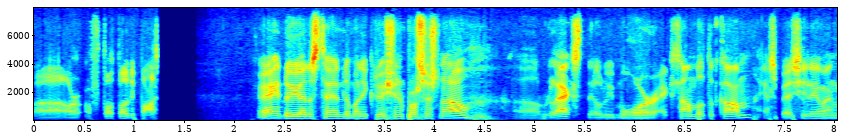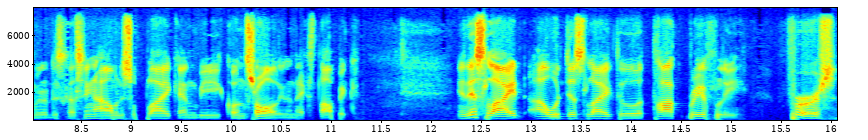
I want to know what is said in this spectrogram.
uh, or of total deposit. Okay, do you understand the money creation process now? uh, relax. There will be more example to come, especially when we're discussing how money supply can be controlled in the next topic. In this slide, I would just like to talk briefly. First,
